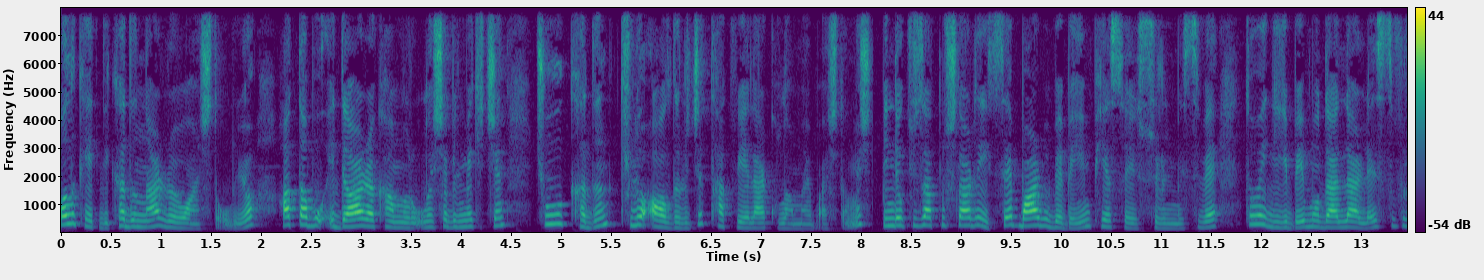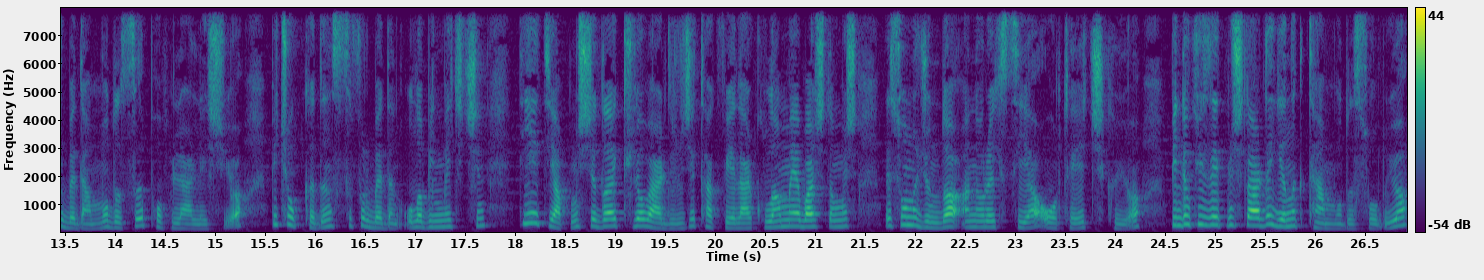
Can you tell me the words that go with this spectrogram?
balık etli kadınlar rövanşta oluyor. Hatta bu ideal rakamlara ulaşabilmek için çoğu kadın kilo aldırıcı takviyeler kullanmaya başlamış. 1960'larda ise Barbie bebeğin piyasaya sürülmesi ve Twiggy gibi modellerle sıfır beden modası popülerleşiyor. Birçok kadın sıfır beden olabilmek için diyet yapmış ya da kilo verdirici takviyeler kullanmaya başlamış ve sonucunda anoreksiya ortaya çıkıyor. 1970'lerde yanık ten modası oluyor.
